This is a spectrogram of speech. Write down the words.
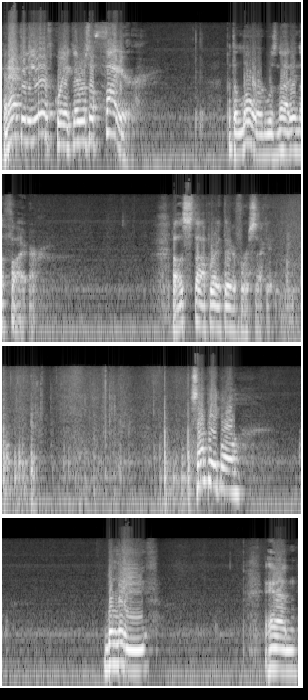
And after the earthquake, there was a fire. But the Lord was not in the fire. Now let's stop right there for a second. Some people believe, and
